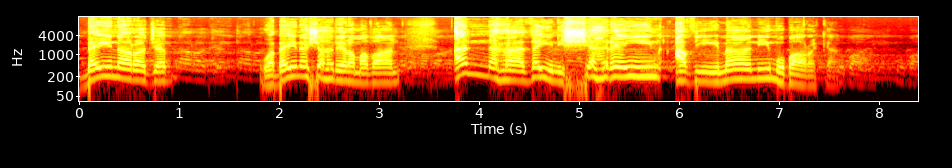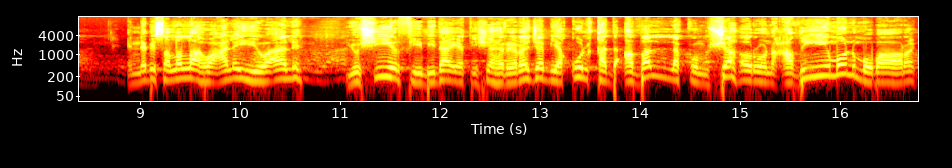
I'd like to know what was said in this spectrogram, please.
بين رجب وبين شهر رمضان أن هذين الشهرين عظيمان مباركان. النبي صلى الله عليه وآله يشير في بداية شهر رجب يقول قد أظلكم شهر عظيم مبارك.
